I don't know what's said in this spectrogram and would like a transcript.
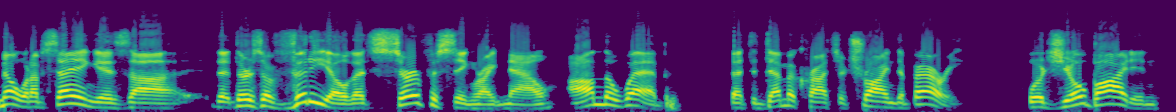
no, what I'm saying is uh, that there's a video that's surfacing right now on the web that the Democrats are trying to bury. Where Joe Biden,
